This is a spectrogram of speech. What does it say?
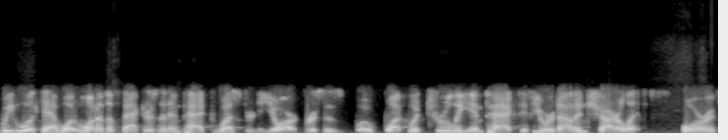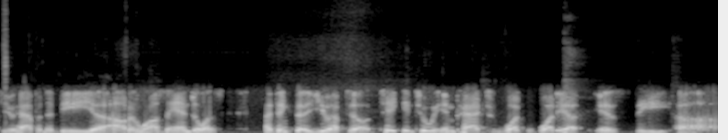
we look at what what are the factors that impact Western New York versus what would truly impact if you were down in Charlotte or if you happen to be uh, out in Los Angeles. I think that you have to take into impact what what is the uh,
